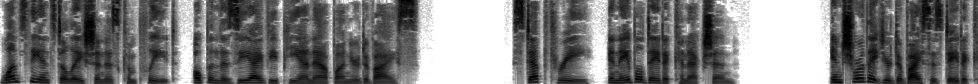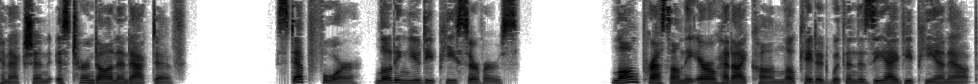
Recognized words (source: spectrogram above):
Once the installation is complete, open the ZIVPN app on your device. Step 3. Enable data connection. Ensure that your device's data connection is turned on and active. Step 4 Loading UDP servers. Long press on the arrowhead icon located within the ZIVPN app.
